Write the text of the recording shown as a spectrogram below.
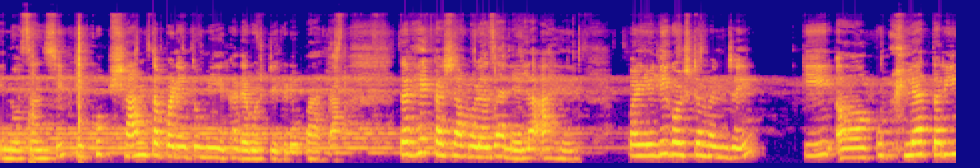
इनोसन्सची की खूप शांतपणे तुम्ही एखाद्या गोष्टीकडे पाहता. तर हे कशामुळे झालेलं आहे? पहिली गोष्ट म्हणजे की कुठल्या तरी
